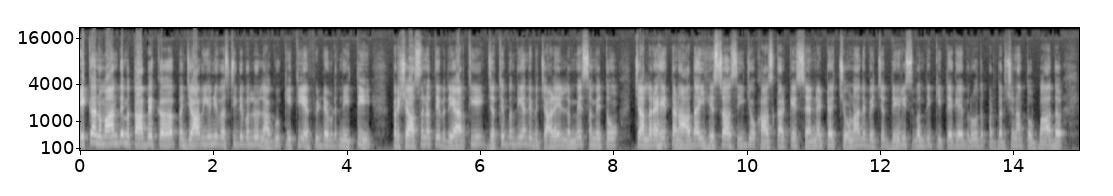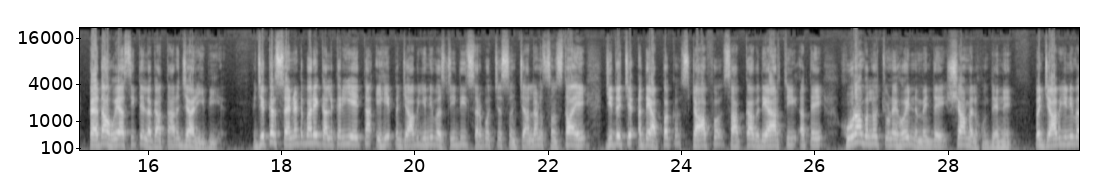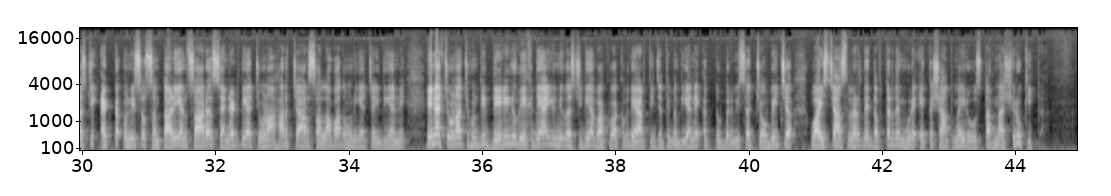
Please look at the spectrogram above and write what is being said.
ਇੱਕ ਅਨੁਮਾਨ ਦੇ ਮੁਤਾਬਕ ਪੰਜਾਬ ਯੂਨੀਵਰਸਿਟੀ ਦੇ ਵੱਲੋਂ ਲਾਗੂ ਕੀਤੀ ਐਫੀਡੇਵਿਟ ਨੀਤੀ ਪ੍ਰਸ਼ਾਸਨ ਅਤੇ ਵਿਦਿਆਰਥੀ ਜਥੇਬੰਦੀਆਂ ਦੇ ਵਿਚਾਲੇ ਲੰਮੇ ਸਮੇਂ ਤੋਂ ਚੱਲ ਰਹੇ ਤਣਾਅ ਦਾ ਹੀ ਹਿੱਸਾ ਸੀ, ਜੋ ਖਾਸ ਕਰਕੇ ਸੈਨੇਟ ਚੋਣਾਂ ਦੇ ਵਿੱਚ ਦੇਰੀ ਸੰਬੰਧੀ ਕੀਤੇ ਗਏ ਵਿਰੋਧ ਪ੍ਰਦਰਸ਼ਨਾਂ ਤੋਂ ਬਾਅਦ ਪੈਦਾ ਹੋਇਆ ਸੀ ਤੇ ਲਗਾਤਾਰ ਜਾਰੀ ਵੀ ਹੈ। ਜੇਕਰ ਸੈਨੇਟ ਬਾਰੇ ਗੱਲ ਕਰੀਏ ਤਾਂ ਇਹ ਪੰਜਾਬ ਯੂਨੀਵਰਸਿਟੀ ਦੀ ਸਰਵਉੱਚ ਸੰਚਾਲਨ ਸੰਸਥਾ ਹੈ ਜਿਦੇ 'ਚ ਅਧਿਆਪਕ, ਸਟਾਫ, ਸਾਬਕਾ ਵਿਦਿਆਰਥੀ ਅਤੇ ਹੋਰਾਂ ਵੱਲੋਂ ਚੁਣੇ ਹੋਏ ਨੁਮਾਇੰਦੇ ਸ਼ਾਮਲ ਹੁੰਦੇ ਨੇ। ਪੰਜਾਬ ਯੂਨੀਵਰਸਿਟੀ ਐਕਟ 1947 ਅਨੁਸਾਰ ਸੈਨੇਟ ਦੀਆਂ ਚੋਣਾਂ ਹਰ 4 ਸਾਲਾਂ ਬਾਅਦ ਹੋਣੀਆਂ ਚਾਹੀਦੀਆਂ ਨੇ। ਇਹਨਾਂ ਚੋਣਾਂ 'ਚ ਹੁੰਦੀ ਦੇਰੀ ਨੂੰ ਵੇਖਦਿਆਂ ਯੂਨੀਵਰਸਿਟੀ ਦੀਆਂ ਵੱਖ-ਵੱਖ ਵਿਦਿਆਰਥੀ ਜਥੇਬੰਦੀਆਂ ਨੇ ਅਕਤੂਬਰ 2024 'ਚ ਵਾਈਸ ਚਾਂਸਲਰ ਦੇ ਦਫ਼ਤਰ ਦੇ ਮੂਹਰੇ ਇੱਕ ਸ਼ਾਂਤਮਈ ਰੋਸ ਧਰਨਾ ਸ਼ੁਰੂ ਕੀਤਾ।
